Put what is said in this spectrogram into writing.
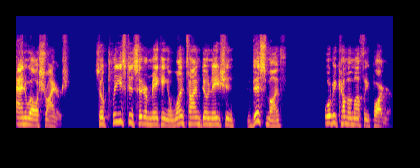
and well as Shriners. So please consider making a one time donation this month or become a monthly partner.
